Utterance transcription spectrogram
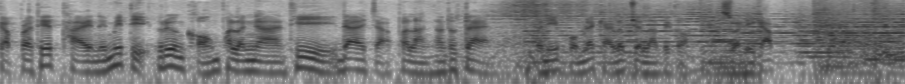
กับประเทศไทยในมิติเรื่องของพลังงานที่ได้จากพลังงานทดแทนวันนี้ผมและแขกรับเชิญลาไปก่อน สวัสดีครับ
